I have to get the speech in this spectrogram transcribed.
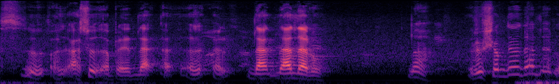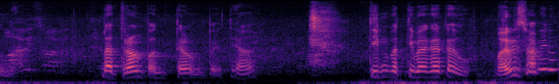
શું આપણે દાદાનું? ના, ઋષભદેવ દાદાનું ના? ત્રણ પગ, ત્રણ ત્યાં. તીન બત્તી વાગ્યા કયું? મહાવીર સ્વામીનું?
